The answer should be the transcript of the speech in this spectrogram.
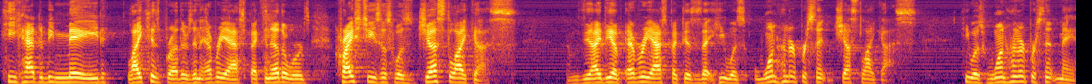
he had to be made like his brothers in every aspect. In other words, Christ Jesus was just like us. And the idea of every aspect is, is that he was 100% just like us. He was 100% man.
